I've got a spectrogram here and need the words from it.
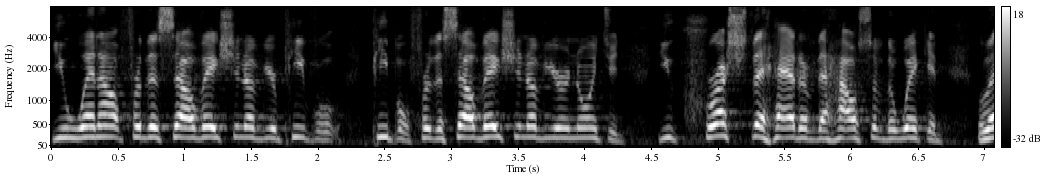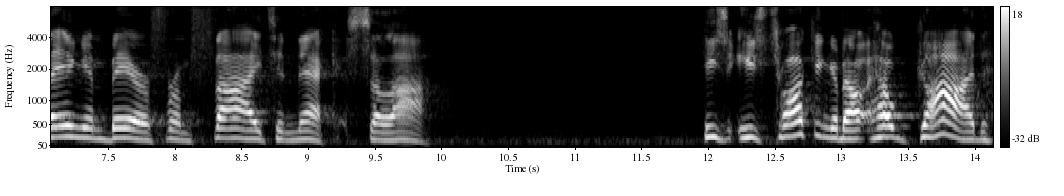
You went out for the salvation of your people, people, for the salvation of your anointed. You crushed the head of the house of the wicked, laying him bare from thigh to neck. Salah. He's, he's talking about how God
